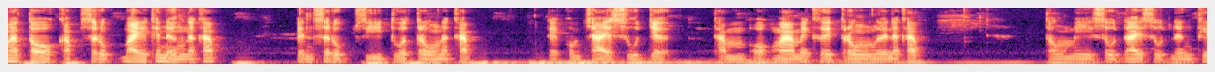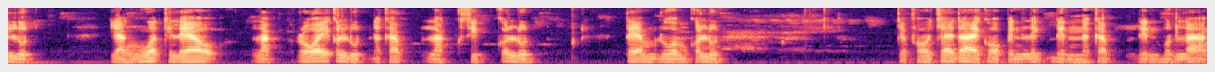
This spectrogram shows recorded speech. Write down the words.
มาต่อกับสรุปใบที่หนึ่งนะครับ เป็นสรุป 4 ตัวตรงนะครับ แต่ผมใช้สูตรเยอะทำออกมาไม่เคยตรงเลยนะครับ ต้องมีสูตรใดสูตรหนึ่งที่หลุด อย่างงวดที่แล้ว หลักร้อยก็หลุดนะครับ หลักสิบก็หลุด แต้มรวมก็หลุด จะพอใช้ได้ก็เป็นเลขเด่นนะครับ เด่นบนล่าง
